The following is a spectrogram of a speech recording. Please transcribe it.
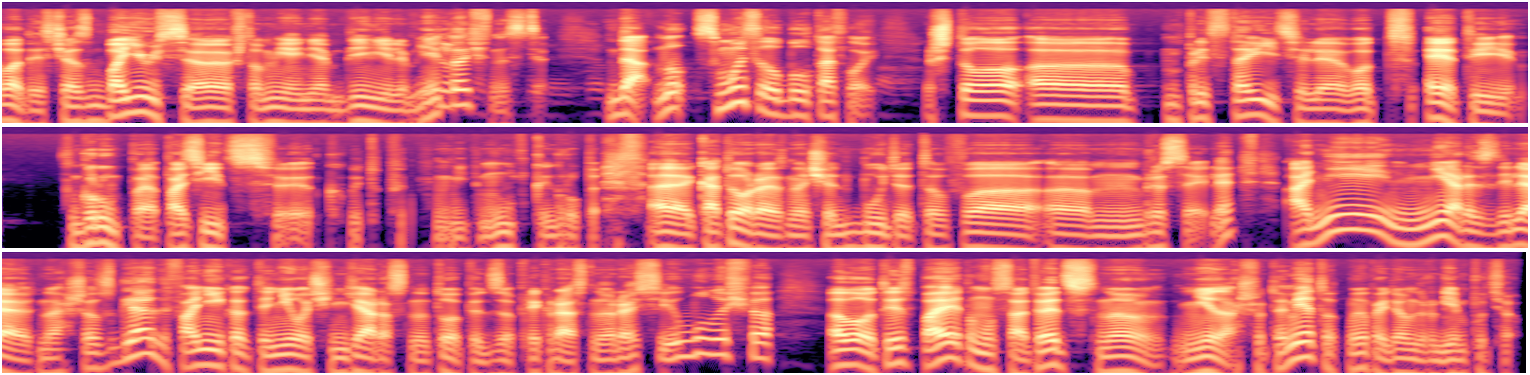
вот, я сейчас боюсь, э, что меня не обвинили в неточности. Да, ну, смысл был такой, что э, представители вот этой группы оппозиции, какой-то, видимо, узкой группы, э, которая, значит, будет в э, Брюсселе, они не разделяют наших взглядов, они как-то не очень яростно топят за прекрасную Россию будущего, вот, и поэтому, соответственно, не наш это метод, мы пойдем другим путем.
